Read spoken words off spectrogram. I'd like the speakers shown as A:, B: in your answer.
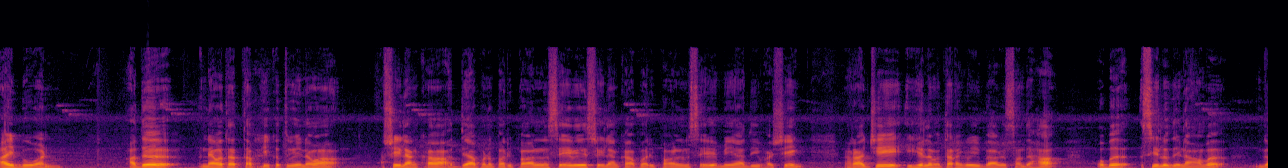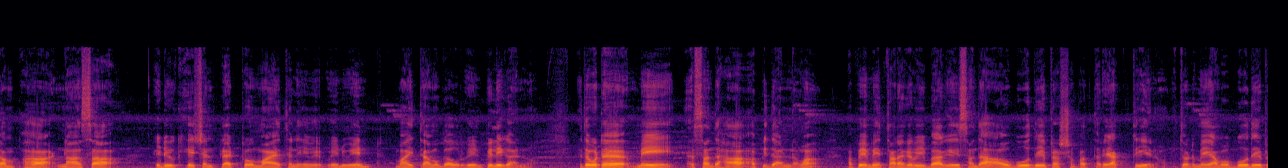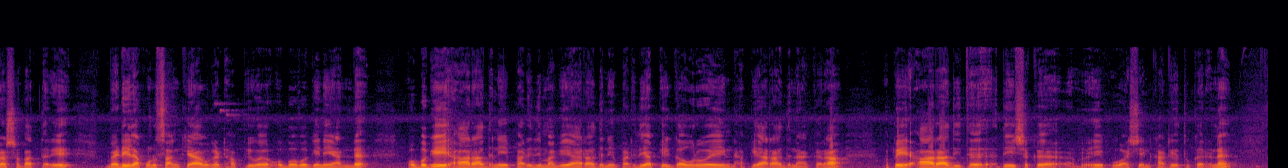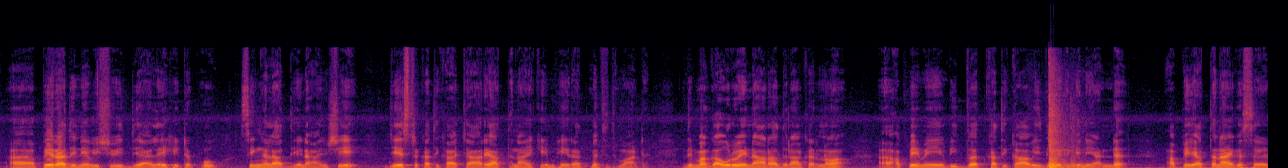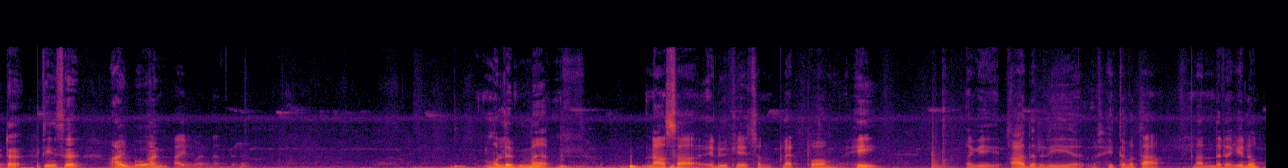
A: අයිබුවන් අද නැවතත් අපි එකතු වෙනවා ශ්‍රී ලංකා අධ්‍යාපන පරිපාලන සේවය ශ්‍රී ලංකා පරිපාලන සේවය මේ ආදී වශයෙන් රජයේ ඉහළම තරග විභාග සඳහා ඔබ සියලු දෙනාව ගම්පහ නාසා එඩියුකේෂන් ප්ලැට්ෆෝම් ආයතනය වෙනුවෙන් මා ඉතාම ගෞරවයෙන් පිළිගන්නවා. එතකොට මේ සඳහා අපි දන්නවා අපේ මේ තරග විභාගයේ සඳහා අවබෝධයේ ප්‍රශ්න පත්‍රයක් තියෙනවා. එතකොට මේ අවබෝධයේ ප්‍රශ්න පත්‍රයේ වැඩි ලකුණු සංඛ්‍යාවකට අපිව ඔබව ගෙන යන්න ඔබගේ ආරාධනයේ පරිදි මගේ ආරාධනයේ පරිදි අපේ ගෞරවයෙන් අපි ආරාධනා කරා. අපේ ආරාධිත දේශක ඒකු වශයෙන් කටයුතු කරන පේරාදෙණිය විශ්වවිද්‍යාලයේ හිටපු සිංහල අධ්‍යයන අංශයේ ජ්‍යෙෂ්ඨ කතිකාචාර්ය අත්තනායකෙම් හේරත් මැතිතුමාට. ඉතින් මම ගෞරවයෙන් ආරාධනා කරනවා අපේ මේ විද්වත් කතිකාව ඉදිරියට ගෙන යන්න අපේ අත්තනායක සර්ට ඉතින් සර් ආයිබෝවන්.
B: ආයිබෝවන් නන්දන. මුලින්ම නාසා එඩුකේෂන් ප්ලට්ෆෝර්ම් හි මගේ ආදරණීය හිතවතා නන්දරගෙනුත්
